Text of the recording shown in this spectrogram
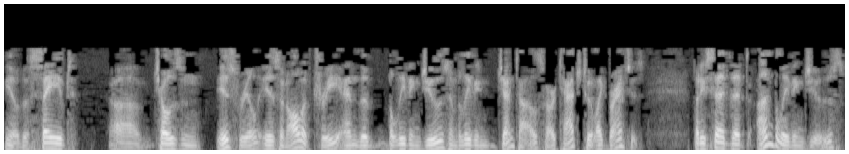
you know the saved uh, chosen Israel is an olive tree, and the believing Jews and believing Gentiles are attached to it like branches. But he said that unbelieving Jews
